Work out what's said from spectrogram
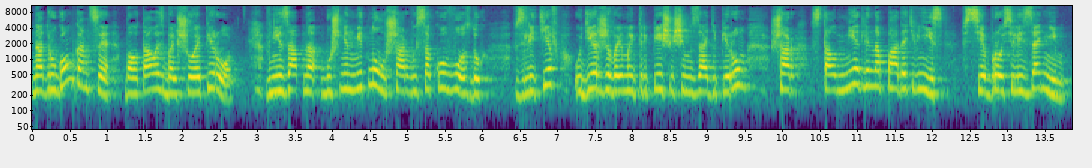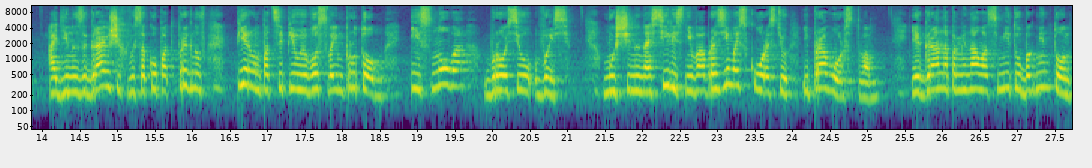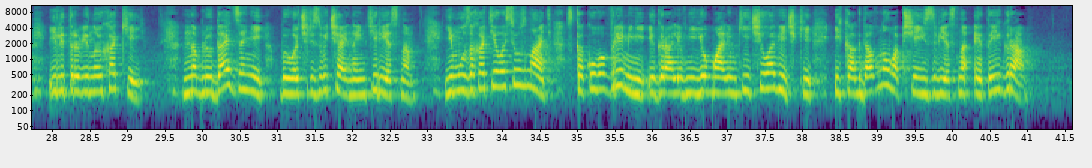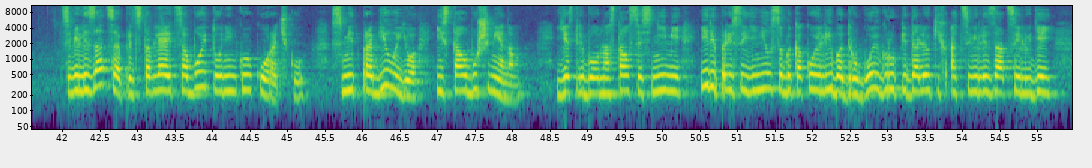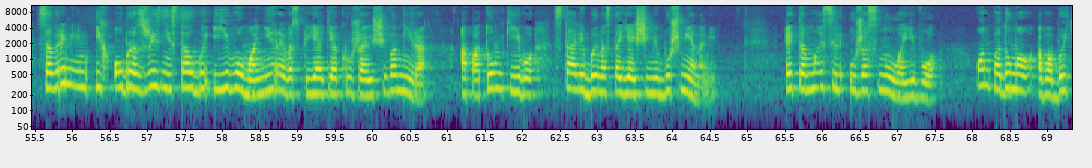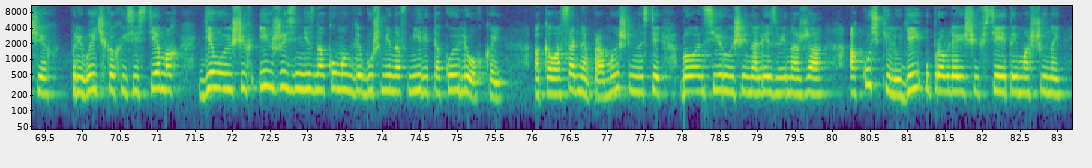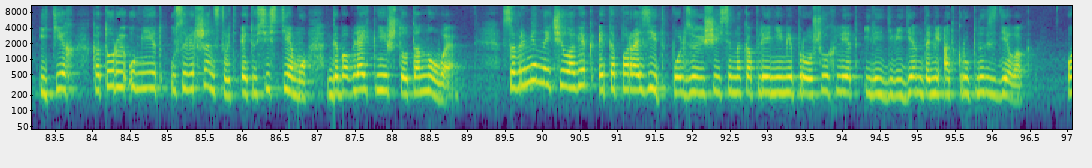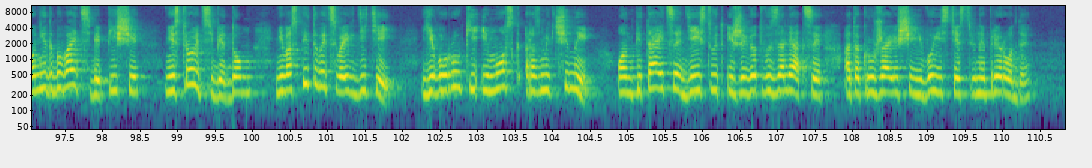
На другом конце болталось большое перо. Внезапно бушмен метнул шар высоко в воздух. Взлетев, удерживаемый трепещущим сзади пером, шар стал медленно падать вниз. Все бросились за ним. Один из играющих, высоко подпрыгнув, первым подцепил его своим прутом и снова бросил ввысь. Мужчины носились с невообразимой скоростью и проворством. Игра напоминала Смиту бадминтон или травяной хоккей. Наблюдать за ней было чрезвычайно интересно. Ему захотелось узнать, с какого времени играли в нее маленькие человечки и как давно вообще известна эта игра. Цивилизация представляет собой тоненькую корочку. Смит пробил ее и стал бушменом. Если бы он остался с ними или присоединился бы к какой-либо другой группе далеких от цивилизации людей, со временем их образ жизни стал бы и его манерой восприятия окружающего мира, а потомки его стали бы настоящими бушменами. Эта мысль ужаснула его. Он подумал об обычаях, привычках и системах, делающих их жизнь незнакомым для бушменов мире такой легкой, о колоссальной промышленности, балансирующей на лезвии ножа, о кучке людей, управляющих всей этой машиной, и тех, которые умеют усовершенствовать эту систему, добавлять к ней что-то новое. Современный человек – это паразит, пользующийся накоплениями прошлых лет или дивидендами от крупных сделок. Он не добывает себе пищи, не строит себе дом, не воспитывает своих детей. Его руки и мозг размягчены. Он питается, действует и живет в изоляции от окружающей его естественной природы.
